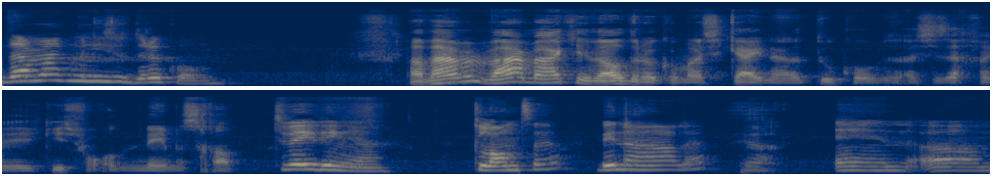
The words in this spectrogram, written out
Daar maak ik me niet zo druk om. Maar waar, waar maak je je wel druk om als je kijkt naar de toekomst? Als je zegt van je kiest voor ondernemerschap. Twee dingen. Klanten binnenhalen. Ja. En ehm,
